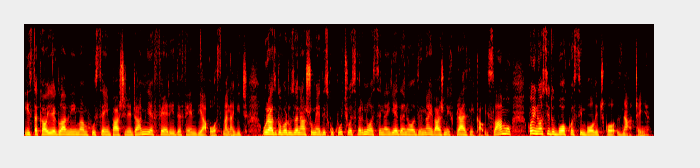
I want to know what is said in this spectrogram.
Istakao je glavni imam Husein Pašine džamije Feri Defendija Osmanagić. U razgovoru za našu medijsku kuću osvrnuo se na jedan od najvažnijih praznika u islamu koji nosi duboko simboličko značenje.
